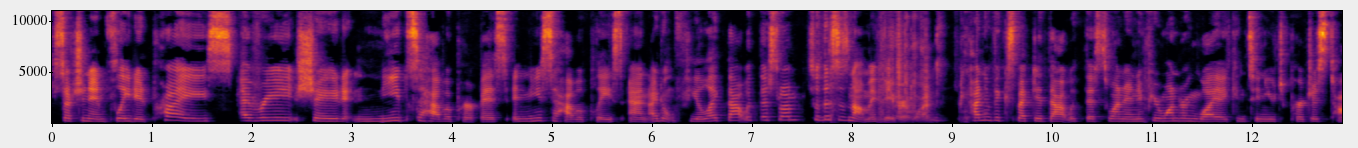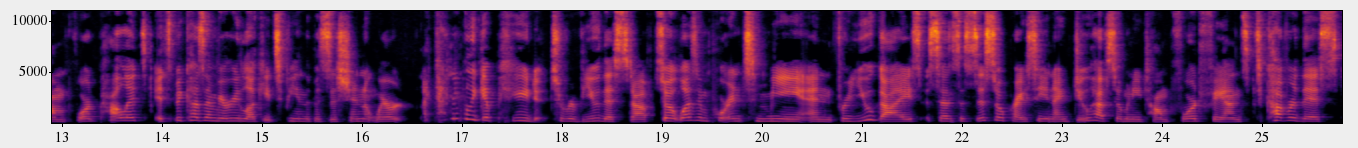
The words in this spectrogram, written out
such an inflated price, every shade needs to have a purpose, it needs to have a place, and I don't feel like that with this one. So this is not my favorite one. I kind of expected that with this one, and if you're wondering why I continue to purchase Tom Ford palettes, it's because I'm very lucky to be in the position where I technically get paid to review this stuff, so it was important to me and for you guys, since this is so pricey and I do have so many Tom Ford fans, to cover this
